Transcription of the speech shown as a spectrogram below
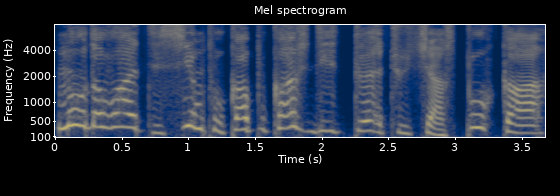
Ну, давайте, всім пока, пока, ждіть третю час. Пока.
